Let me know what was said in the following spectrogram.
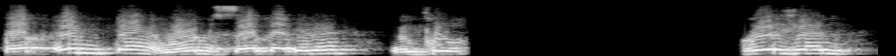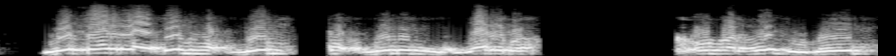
طب إمتى؟ وقلنا السؤال ده كده. ال conversion نفرق بينها بين بين الجانب ال overhead وبين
